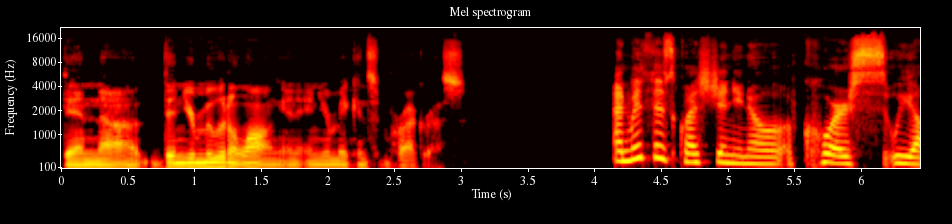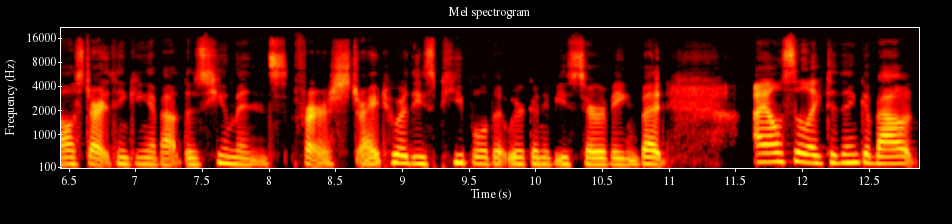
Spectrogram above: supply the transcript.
then uh, then you're moving along and, and you're making some progress and with this question, you know, of course, we all start thinking about those humans first, right? Who are these people that we're going to be serving? But I also like to think about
